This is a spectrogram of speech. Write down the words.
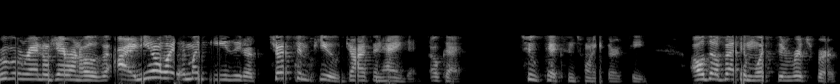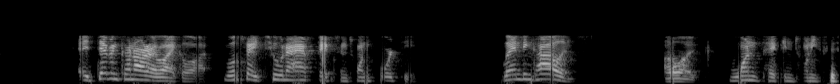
Rueben Randle, Jayron Hosley. All right, you know what? It might be easy to. Justin Pugh, Jonathan Hankins. Okay, two picks in 2013. Odell Beckham, Weston Richburg. Uh, Devin Kennard, I like a lot. We'll say two and a half picks in 2014. Landon Collins, I like. One pick in 2015.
